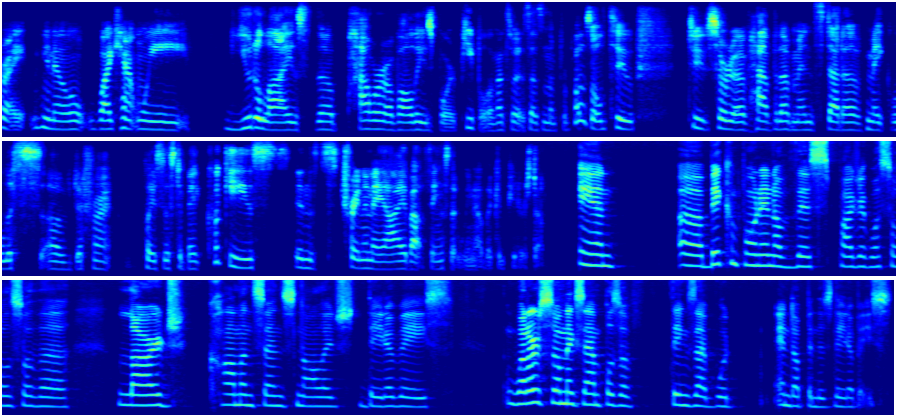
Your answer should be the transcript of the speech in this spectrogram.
right? You know, why can't we utilize the power of all these bored people? And that's what it says in the proposal to to sort of have them instead of make lists of different places to bake cookies and train an AI about things that we know the computers don't. And a big component of this project was also the large common sense knowledge database. What are some examples of things that would end up in this database?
